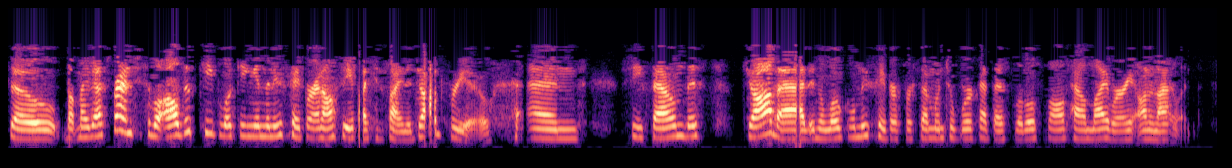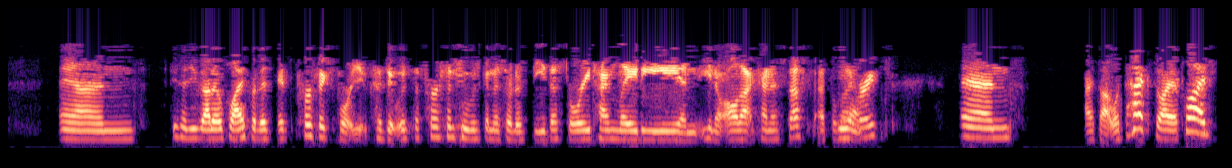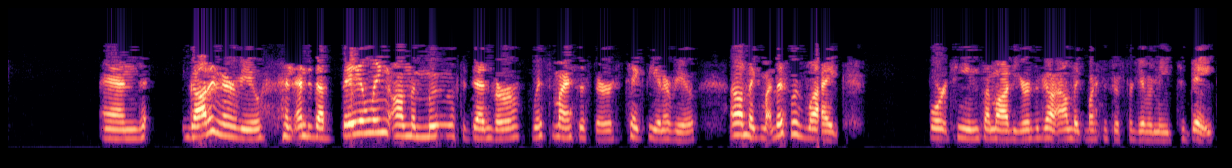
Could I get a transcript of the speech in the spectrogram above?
so, but my best friend, she said, well, I'll just keep looking in the newspaper and I'll see if I can find a job for you. And she found this job ad in a local newspaper for someone to work at this little small town library on an island. And she said, you got to apply for this. It's perfect for you because it was the person who was going to sort of be the story time lady and, you know, all that kind of stuff at the Yeah. library. And I thought, what the heck? So I applied and got an interview and ended up bailing on the move to Denver with my sister to take the interview. I don't think my, this was like 14 some odd years ago. I don't think my sister's forgiven me to date.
